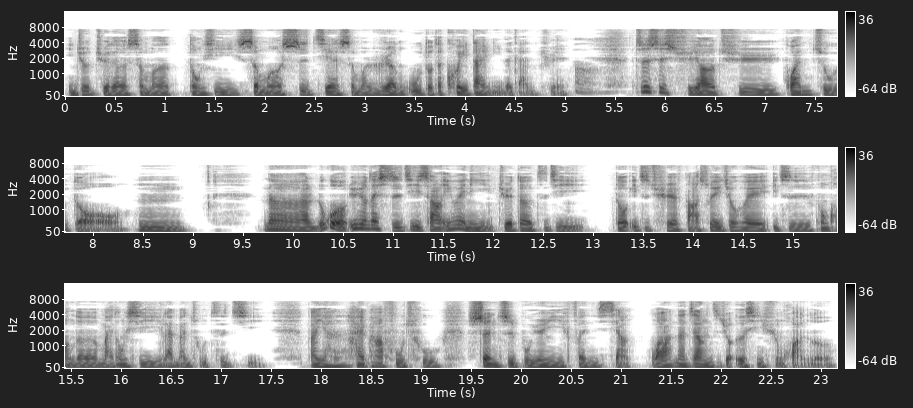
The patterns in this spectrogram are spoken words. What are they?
你就觉得什么东西、什么事件、什么人物都在亏待你的感觉。嗯这是需要去关注的哦。嗯，那如果运用在实际上，因为你觉得自己都一直缺乏，所以就会一直疯狂的买东西来满足自己，那也很害怕付出，甚至不愿意分享。哇，那这样子就恶性循环了。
